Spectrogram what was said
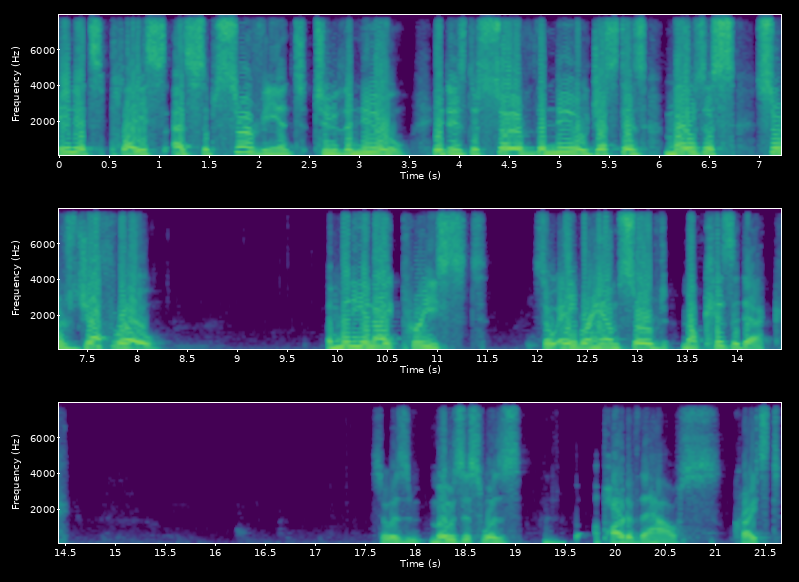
in its place as subservient to the new. It is to serve the new, just as Moses serves Jethro, a Midianite priest. So Abraham served Melchizedek. So as Moses was a part of the house, Christ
